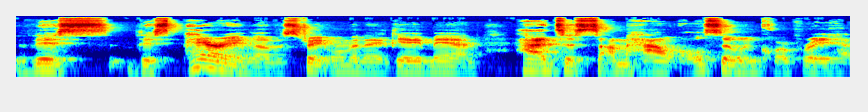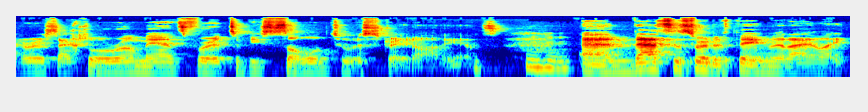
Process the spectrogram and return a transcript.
this this pairing of a straight woman and a gay man had to somehow also incorporate heterosexual romance for it to be sold to a straight audience. Mm-hmm. And that's the sort of thing that I like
